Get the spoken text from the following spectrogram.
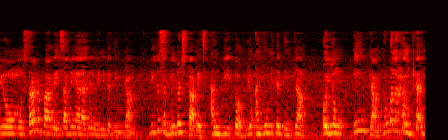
yung starter package, sabi nga natin, limited income. Dito sa builder's package, andito, yung unlimited income o yung income na walang hanggan.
